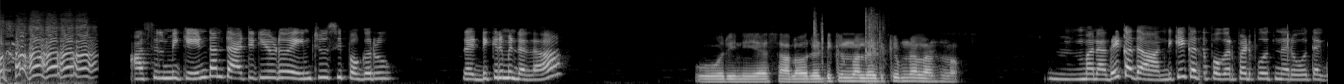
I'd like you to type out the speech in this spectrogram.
అసలు మీకు ఏంటంత యాటిట్యూడ్ ఏం చూసి పొగరు? రెడ్ క్రిమినలా? ఓరి నీ ఏసాలో రెడ్ క్రిమినల్ రెడ్ క్రిమినల్ అంటున్నావు. మరి అదే కదా అందుకే కదా పొగరు పడిపోతున్నారు ఓ తెగ.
